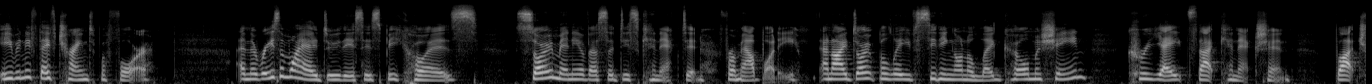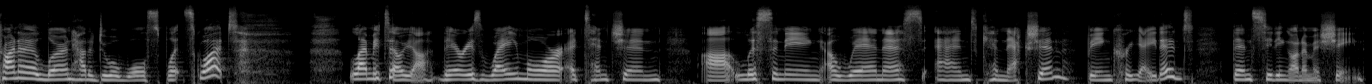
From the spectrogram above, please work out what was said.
even if they've trained before. And the reason why I do this is because so many of us are disconnected from our body. And I don't believe sitting on a leg curl machine creates that connection. But trying to learn how to do a wall split squat, let me tell you, there is way more attention, uh, listening, awareness, and connection being created than sitting on a machine.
